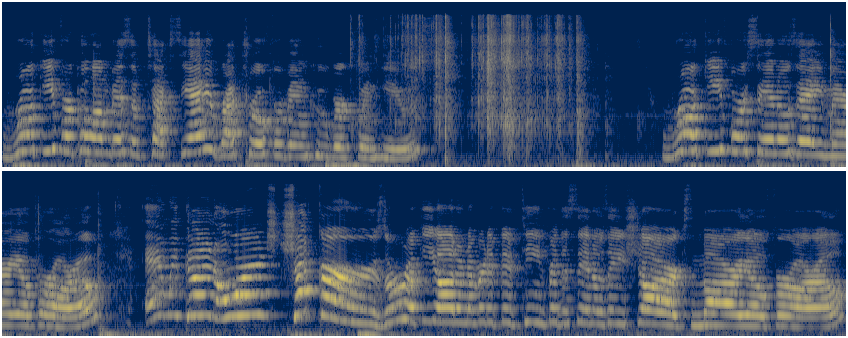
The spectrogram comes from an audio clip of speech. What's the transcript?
Rookie for Columbus of Texier. Retro for Vancouver, Quinn Hughes. Rookie for San Jose, Mario Ferraro. And we've got an orange checkers. Rookie auto number to 15 for the San Jose Sharks, Mario Ferraro.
